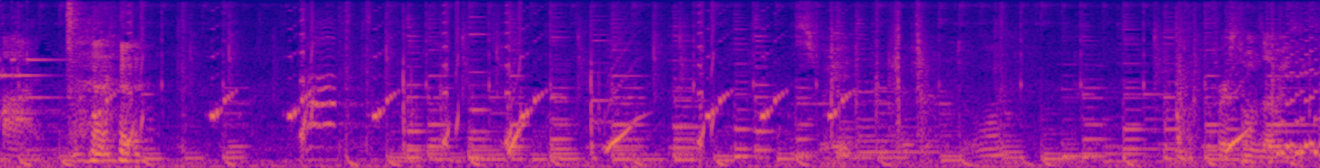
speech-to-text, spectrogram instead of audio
hot. First one's always easy.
